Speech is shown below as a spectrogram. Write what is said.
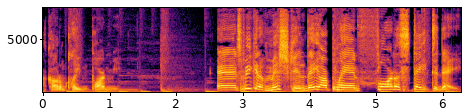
I called him Clayton, pardon me. And speaking of Michigan, they are playing Florida State today.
